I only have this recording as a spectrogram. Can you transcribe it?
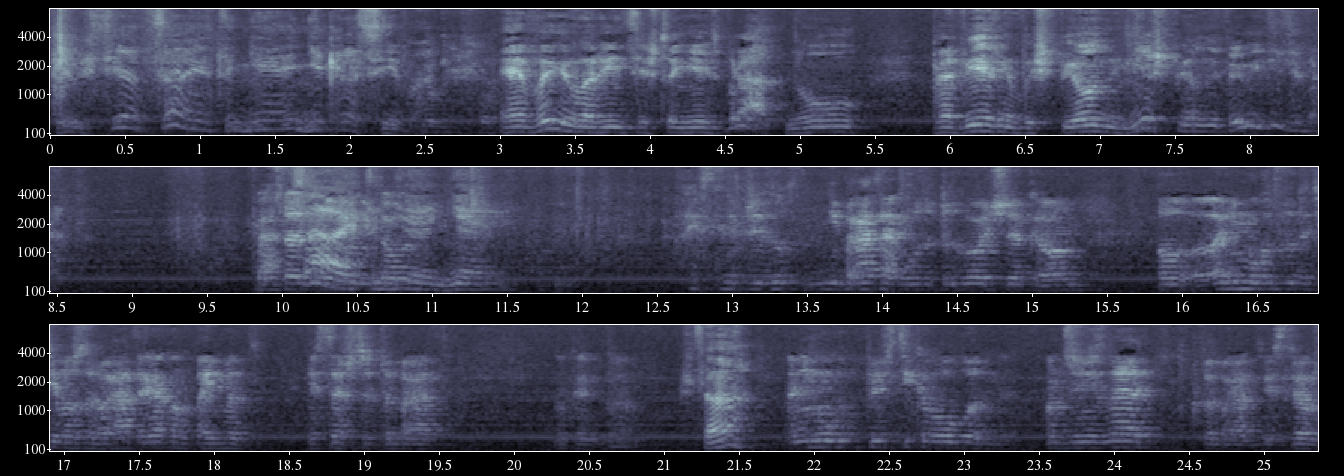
привести отца это не, некрасиво. Э, Вы говорите, что есть брат, ну, проверим, вы шпионы, не шпионы, приведите брата. Про Отца это не, не, Если приведут не брата, а какого-то другого человека, он, они могут выдать его за брата, как он поймет, если что это брат? Ну, как бы, что? они могут привести кого угодно. Он же не знает, кто брат, если он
